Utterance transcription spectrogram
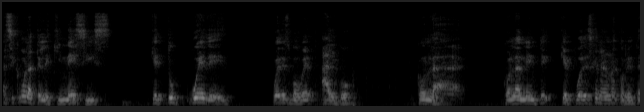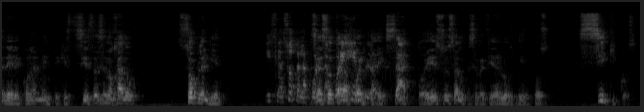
así como la telequinesis, que tú puede, puedes mover algo con la, con la mente, que puedes generar una corriente de aire con la mente, que si estás enojado, sopla el viento. Y se azota la puerta, se azota por la ejemplo. puerta, exacto. Eso es a lo que se refieren los vientos psíquicos.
